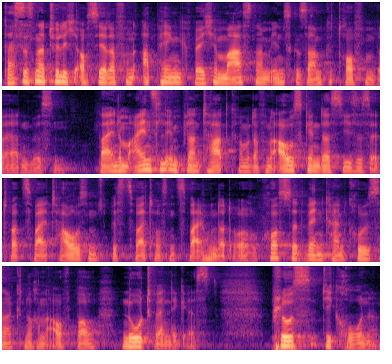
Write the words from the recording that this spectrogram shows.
Das ist natürlich auch sehr davon abhängig, welche Maßnahmen insgesamt getroffen werden müssen. Bei einem Einzelimplantat kann man davon ausgehen, dass dieses etwa 2000 bis 2200 Euro kostet, wenn kein größerer Knochenaufbau notwendig ist. Plus die Krone,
